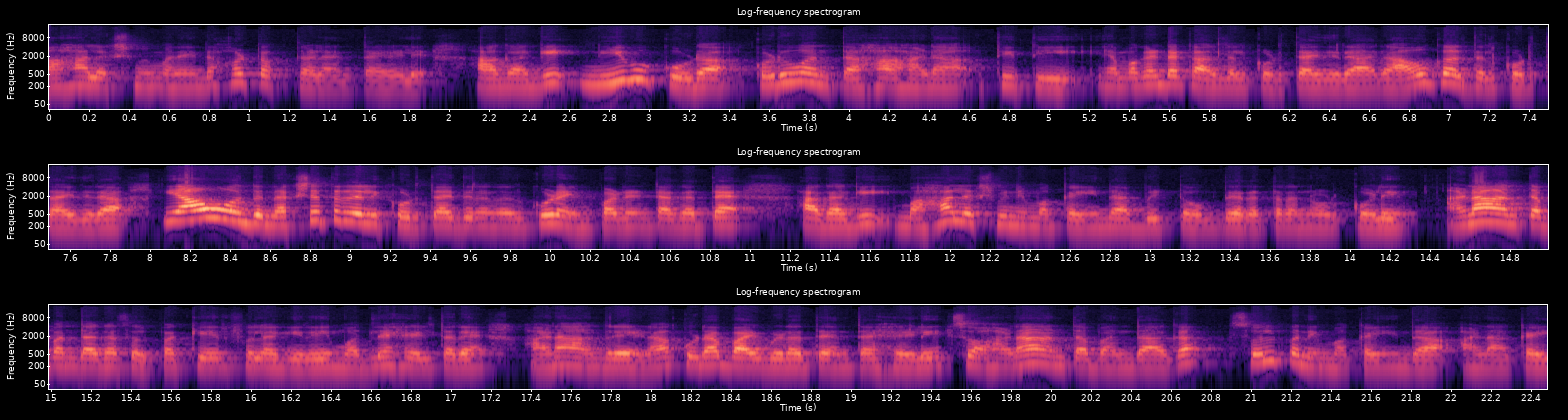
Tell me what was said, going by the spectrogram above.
ಮಹಾಲಕ್ಷ್ಮಿ ಮನೆಯಿಂದ ಹೊರಟೋಗ್ತಾಳೆ. ಅಂತ ಹೇಳಿ. ಹಾಗಾಗಿ ನೀವು ಕೂಡ ಕೊಡುವಂತಹ ಹಣ, ತಿಥಿ, ಯಮಗಂಡ ಕಾಲದಲ್ಲಿ ಕೊಡ್ತಾ ಇದ್ದೀರಾ ರಾಹುಕಾಲದಲ್ಲಿ ಕೊಡ್ತಾ ಇದ್ದೀರಾ, ಯಾವ ಒಂದು ನಕ್ಷತ್ರದಲ್ಲಿ ಕೊಡ್ತಾ ಇದ್ದೀರಾ ಅನ್ನೋದು ಕೂಡ ಇಂಪಾರ್ಟೆಂಟ್ ಆಗುತ್ತೆ. ಹಾಗಾಗಿ ಮಹಾಲಕ್ಷ್ಮಿ ನಿಮ್ಮ ಕೈಯಿಂದ ಬಿಟ್ಟು ಹೋಗದೆ ಇರೋ ಥರ ನೋಡ್ಕೊಳ್ಳಿ. ಹಣ ಅಂತ ಬಂದಾಗ ಸ್ವಲ್ಪ ಕೇರ್ಫುಲ್ ಆಗಿರಿ. ಮೊದಲೇ ಹೇಳ್ತಾರೆ, ಹಣ ಅಂದ್ರೆ ಹೆಣ ಕೂಡ ಬಾಯ್ ಬಿಡುತ್ತೆ ಅಂತ ಹೇಳಿ. ಸೊ ಹಣ ಅಂತ ಬಂದಾಗ ಸ್ವಲ್ಪ ನಿಮ್ಮ ಕೈಯಿಂದ ಹಣ ಕೈ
